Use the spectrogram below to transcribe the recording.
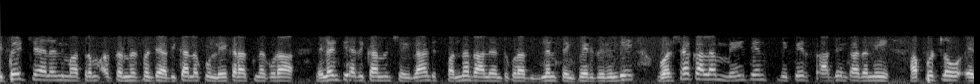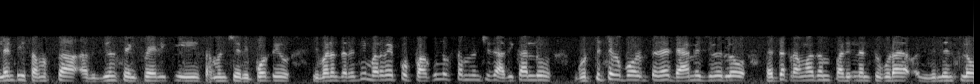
రిపేర్ చేయాలని మాత్రం అక్కడ ఉన్నటువంటి అధికారులకు లేఖ రాసినా కూడా ఎలాంటి అధికారుల నుంచి ఎలాంటి స్పందన రాలేదంటూ కూడా విజిలెన్స్ ఎంక్వైరీ జరిగింది. వర్షాకాలం మెయింటెనెన్స్ రిపేర్ సాధ్యం కాదని అప్పట్లో ఎల్ఎన్టీ సంస్థ విజిలెన్స్ ఎంక్వైరీకి సంబంధించి రిపోర్టు ఇవ్వడం జరిగింది. మరోవైపు పగులకు సంబంధించిన అధికారులు గుర్తించకపోవడంతోనే డ్యామేజ్లో పెద్ద ప్రమాదం పడిందంటూ కూడా విజిలెన్స్లో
